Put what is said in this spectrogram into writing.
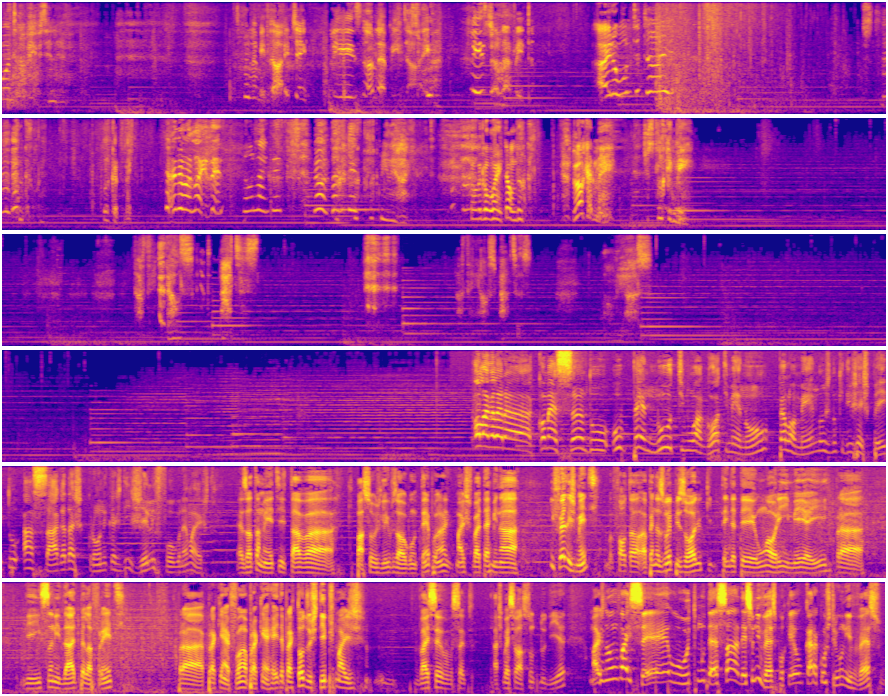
want our baby to live. Don't let me die, Jake. Please don't let me die. Please don't let me die. I don't want to die. Look at me. Look at me. No, not like this. Not like this. Not like this. Look me in the eye. Don't look away. Don't look. Look at me. Just look at me. Começando o penúltimo Agote Menon, pelo menos no que diz respeito à saga das crônicas de Gelo e Fogo, né, maestro? Exatamente, tava que passou os livros há algum tempo, né? Mas vai terminar, infelizmente, falta apenas um episódio que tende a ter uma horinha e meia aí para de insanidade pela frente, para quem é fã, para quem é hater, para todos os tipos, mas vai ser, acho que vai ser o assunto do dia, mas não vai ser o último dessa desse universo, porque o cara construiu um universo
